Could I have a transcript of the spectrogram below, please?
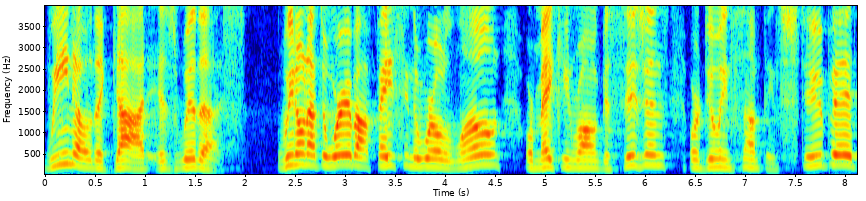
We know that God is with us. We don't have to worry about facing the world alone or making wrong decisions or doing something stupid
